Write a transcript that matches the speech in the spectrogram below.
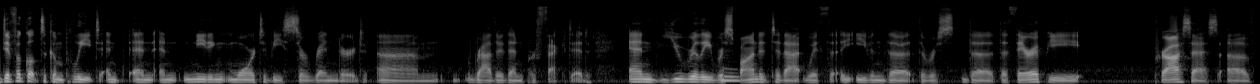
difficult to complete and, and, and needing more to be surrendered um, rather than perfected. And you really responded to that with even the the res- the the therapy process of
